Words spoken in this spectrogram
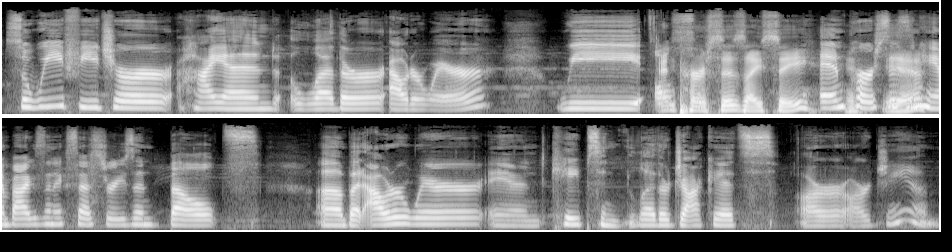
So we feature high-end leather outerwear. We and purses, I see. and purses Yeah. and handbags and accessories and belts. Uh, but outerwear and capes and leather jackets are our jam.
